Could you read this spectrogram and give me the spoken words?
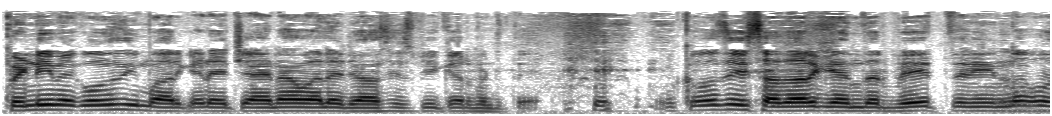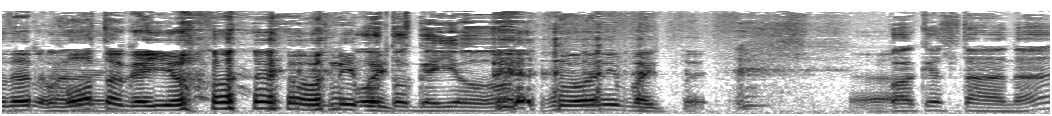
پنڈی میں کون سی مارکیٹ ہے؟ چائنا والے جہاں سے سپیکر ملتے ہیں۔ کون سی صدر کے اندر بہترین نا؟ ادھر وہ تو گئی ہو۔ وہ نہیں وہ وہ نہیں بچتے۔ پاکستان ہاں؟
